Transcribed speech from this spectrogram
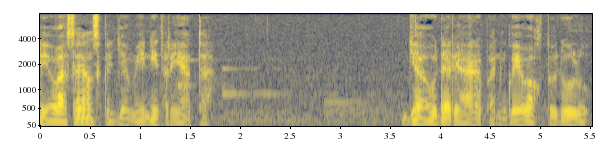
Dewasa yang sekejam ini ternyata. Jauh dari harapan gue waktu dulu.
